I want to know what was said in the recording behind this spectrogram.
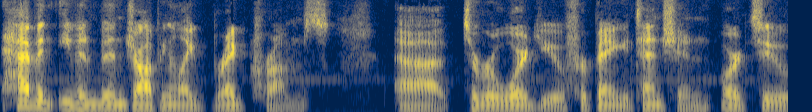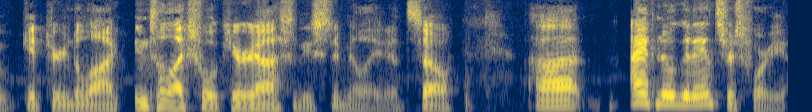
haven't even been dropping like breadcrumbs uh, to reward you for paying attention or to get your intellect- intellectual curiosity stimulated. So uh, I have no good answers for you.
